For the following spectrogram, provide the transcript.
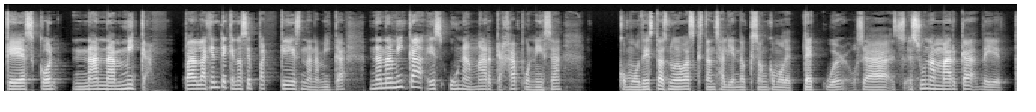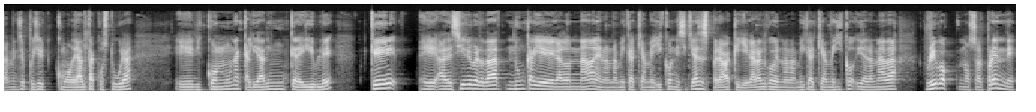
que es con Nanamika. Para la gente que no sepa qué es Nanamika, Nanamika es una marca japonesa como de estas nuevas que están saliendo, que son como de techwear. O sea, es, una marca de, también se puede decir como de alta costura, eh, con una calidad increíble, que eh, a decir verdad, nunca había llegado nada de Nanamica aquí a México, ni siquiera se esperaba que llegara algo de Nanamica aquí a México, y de la nada Reebok nos sorprende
